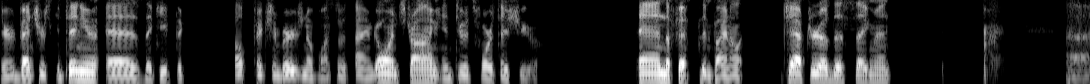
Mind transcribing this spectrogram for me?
Their adventures continue as they keep the pulp fiction version of Once Upon a Time going strong into its fourth issue. And the fifth and final chapter of this segment. Uh,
